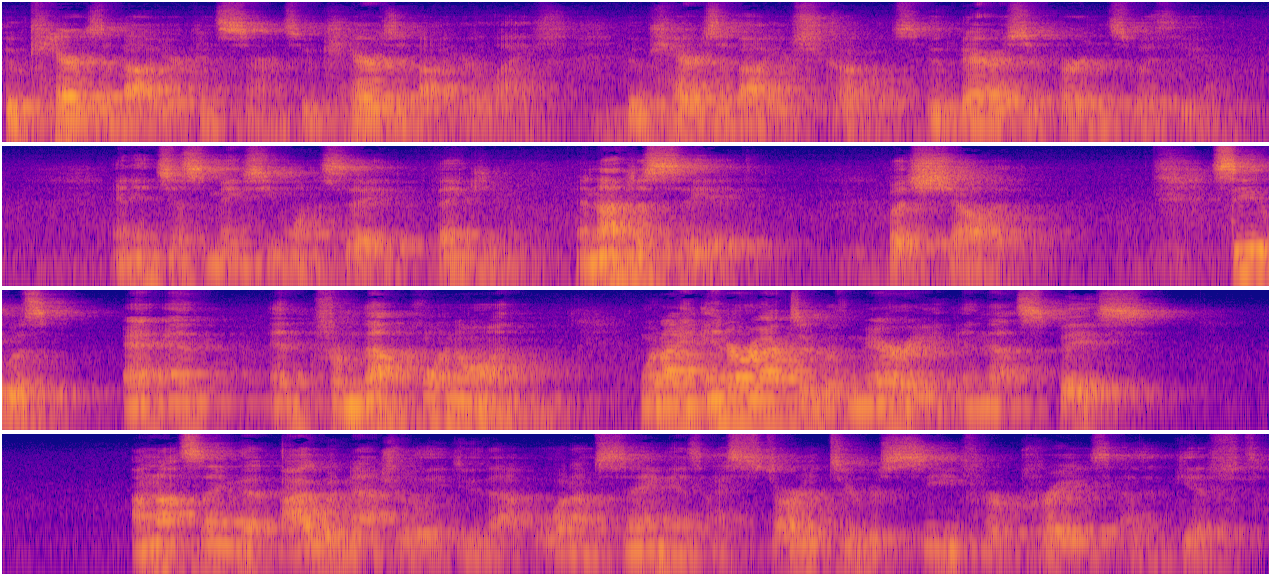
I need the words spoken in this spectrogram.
who cares about your concerns, who cares about your life, who cares about your struggles, who bears your burdens with you. And it just makes you want to say thank you. And not just say it, but shout it. See, it was, and, and, and from that point on, when I interacted with Mary in that space, I'm not saying that I would naturally do that, but what I'm saying is I started to receive her praise as a gift.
